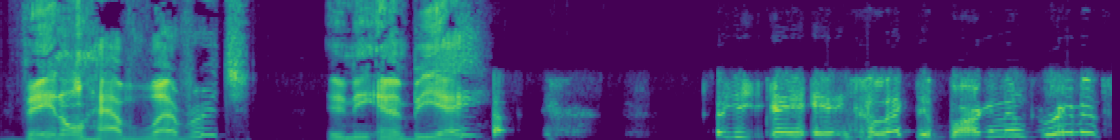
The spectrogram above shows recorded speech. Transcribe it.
they don't have leverage in the NBA. Uh, in, in collective bargaining agreements,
